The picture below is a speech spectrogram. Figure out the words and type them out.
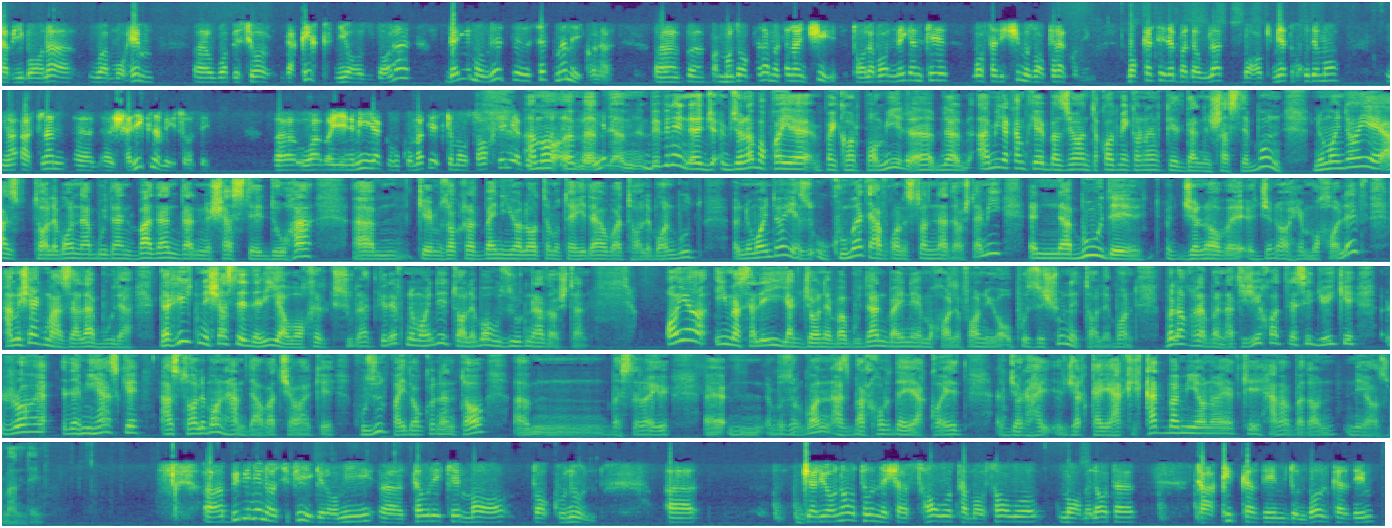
طبیبانه و مهم و بسیار دقیق نیاز داره در این مورد ست نمی‌کنه. مذاکره مثلا چی؟ طالبان میگن که ما سری چی مذاکره کنیم؟ ما کسی به دولت با حاکمیت خود ما اصلا شریک نمی‌سازیم. و اینمی یک حکومتی است که ما ساختیم اما ببینین جناب آقای پیکار پامیر امیر رقم که بعضی انتقاد می‌کنن که در نشست بون نماینده های از طالبان نبودن بعدا در نشست دوها که مذاکرات بین ایالات متحده و طالبان بود نماینده از حکومت افغانستان نداشت. امی نبود جناب جناح مخالف همیشه یک مزله بوده. در هیچ نشست دری اواخر که صورت گرفت نماینده طالبان حضور نداشتند. آیا این مسئله یک جانبه بودن بین مخالفان یا opposition طالبان بالاخره به نتیجه خواهد رسید یا که راه دومی هست که از طالبان هم دعوت شود که حضور پیدا کنند تا به اصطلاح بزرگان از برخورد عقاید جرقه حقیقت به میان آید که همه بدان نیازمندیم ببینید ناصفی گرامی طوری که ما تا کنون جریانات و نشست ها و تماس ها و معاملات تعقیب کردیم دنبال کردیم.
